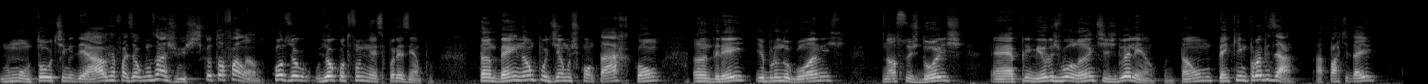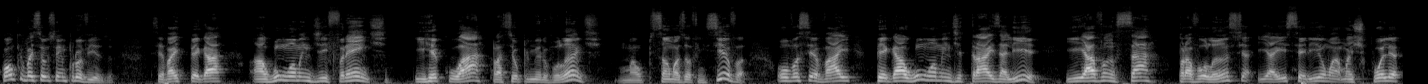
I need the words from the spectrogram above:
não, montou o time ideal e vai fazer alguns ajustes. O que eu estou falando? Quanto jogo, jogo contra o Fluminense, por exemplo? Também não podíamos contar com Andrei e Bruno Gomes, nossos dois é, primeiros volantes do elenco. Então tem que improvisar. A partir daí, qual que vai ser o seu improviso? Você vai pegar algum homem de frente e recuar para ser o primeiro volante, uma opção mais ofensiva, ou você vai pegar algum homem de trás ali e avançar para a volância, e aí seria uma, uma escolha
